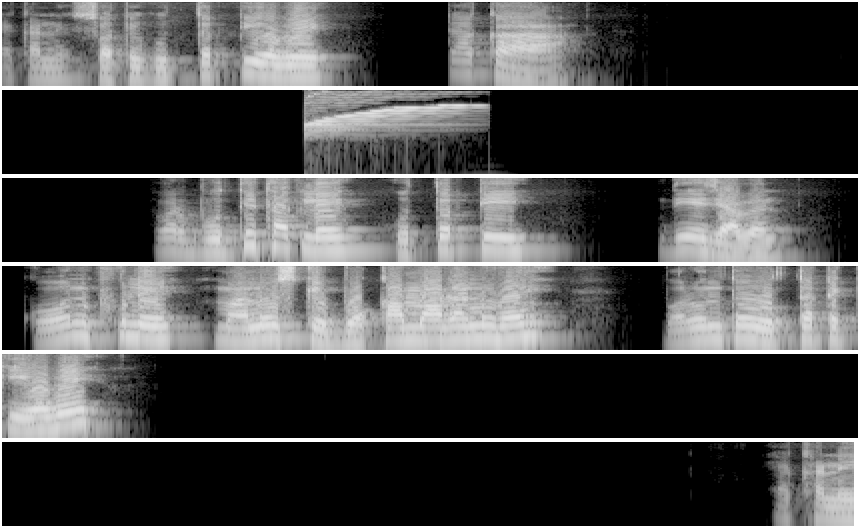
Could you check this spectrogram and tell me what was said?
এখানে সঠিক উত্তরটি হবে টাকা। এবার বুদ্ধি থাকলে উত্তরটি দিয়ে যাবেন। কোন ফুলে মানুষকে বোকা মারানো হয়? বলুন তো উত্তরটা কি হবে? এখানে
